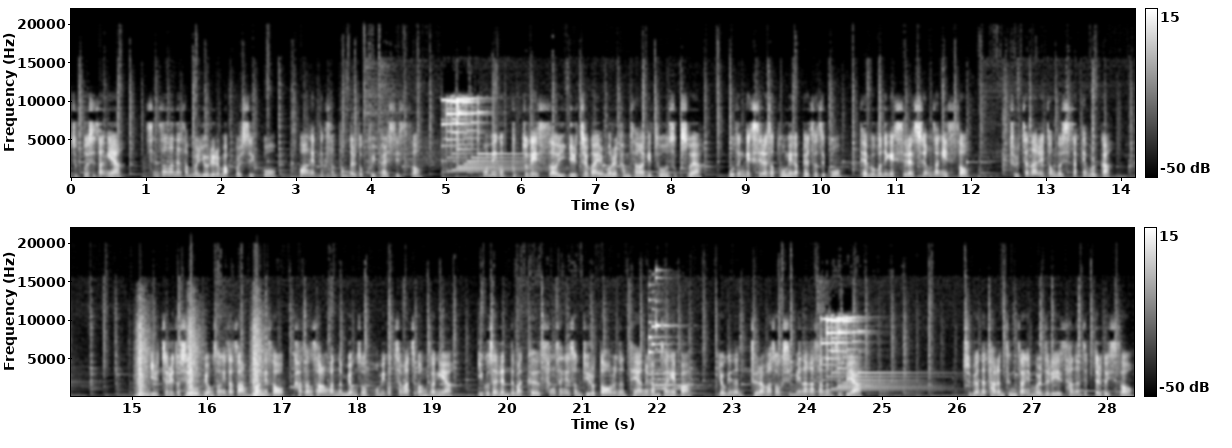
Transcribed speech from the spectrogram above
죽도시장이야. 신선한 해산물 요리를 맛볼 수 있고 포항의 특산품들도 구입할 수 있어. 호미곶 북쪽에 있어 일출과 일몰을 감상하기 좋은 숙소야. 모든 객실에서 동해가 펼쳐지고 대부분의 객실에 수영장이 있어. 둘째 날 일 정도 시작해볼까? 일출이 도시로 명성이 자자 한 포항에서 가장 사랑받는 명소 호미곶채맞이 광장이야. 이곳의 랜드마크 상생의 손 뒤로 떠오르는 태양을 감상해봐. 여기는 드라마 속 신민아가 사는 집이야. 주변에 다른 등장인물들이 사는 집들도 있어.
